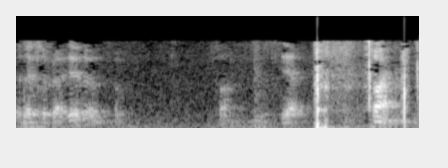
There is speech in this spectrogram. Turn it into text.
the bread. Yeah, fine. Yeah, fine.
